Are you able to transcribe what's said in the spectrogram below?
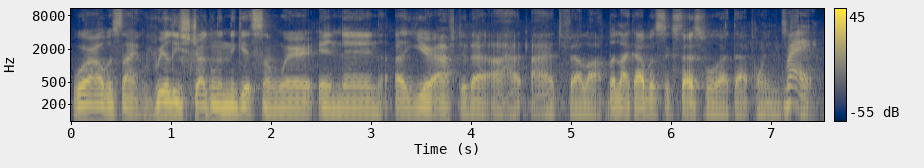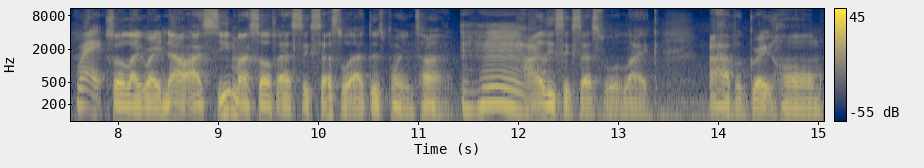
where I was like really struggling to get somewhere and then a year after that I had I had fell off. But like I was successful at that point. in time. Right, right. So like right now, I see myself as successful at this point in time. Mm-hmm. Highly successful. Like I have a great home.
